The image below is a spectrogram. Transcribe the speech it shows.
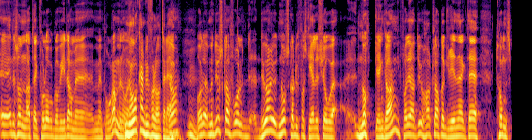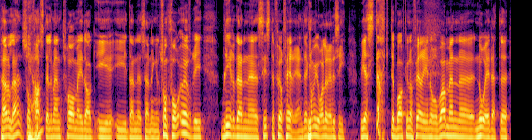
Er det sånn at jeg får lov å gå videre med, med programmet nå? Nå kan du få lov til det. Ja, og det, men du skal få du har jo, Nå skal du få stjele showet eh, nok en gang. Fordi at du har klart å grine deg til Toms perle som Ja. fast element fra med i dag i, i denne sendingen. Som for øvrig blir den eh, siste før ferien. Det kan vi jo allerede si. Vi er sterkt tilbake når ferien er over, men eh, nå er dette det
